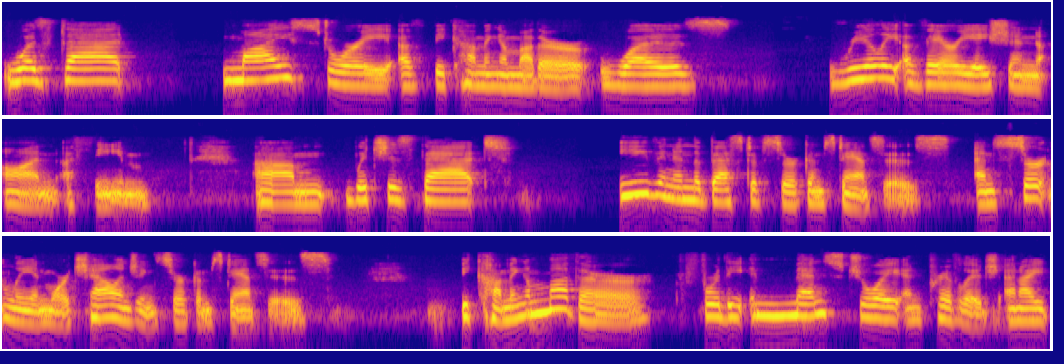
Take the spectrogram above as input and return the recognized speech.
was that my story of becoming a mother was really a variation on a theme, um, which is that even in the best of circumstances, and certainly in more challenging circumstances, becoming a mother for the immense joy and privilege, and I,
